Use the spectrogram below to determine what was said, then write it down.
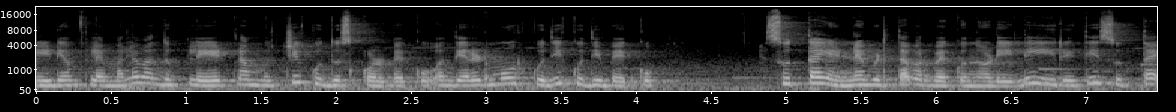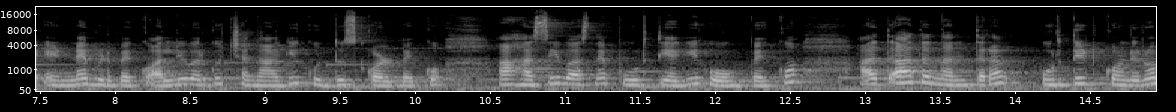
ಮೀಡಿಯಮ್ ಫ್ಲೇಮಲ್ಲೇ ಒಂದು ಪ್ಲೇಟ್ನ ಮುಚ್ಚಿ ಕುದಿಸ್ಕೊಳ್ಬೇಕು. ಒಂದು ಎರಡು ಮೂರು ಕುದಿ ಕುದಿಬೇಕು. ಸುತ್ತ ಎಣ್ಣೆ ಬಿಡ್ತಾ ಬರಬೇಕು ನೋಡಿ. ಇಲ್ಲಿ ಈ ರೀತಿ ಸುತ್ತ ಎಣ್ಣೆ ಬಿಡಬೇಕು. ಅಲ್ಲಿವರೆಗೂ ಚೆನ್ನಾಗಿ ಕುದಿಸ್ಕೊಳ್ಬೇಕು. ಆ ಹಸಿ ವಾಸನೆ ಪೂರ್ತಿಯಾಗಿ ಹೋಗಬೇಕು. ಅದಾದ ನಂತರ ಹುರಿದಿಟ್ಕೊಂಡಿರೋ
